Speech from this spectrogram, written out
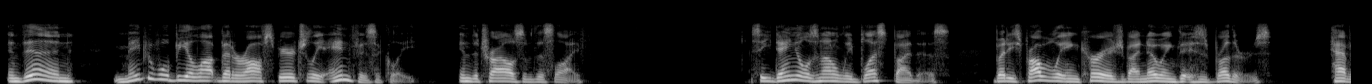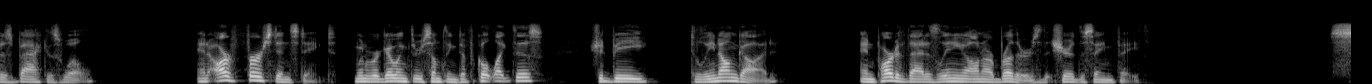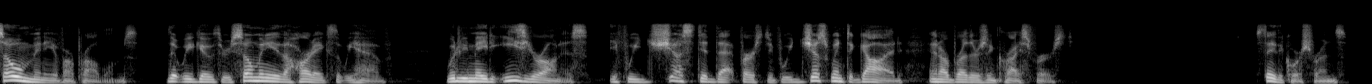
and then maybe we'll be a lot better off spiritually and physically in the trials of this life. See, Daniel is not only blessed by this, but he's probably encouraged by knowing that his brothers have his back as well. And our first instinct when we're going through something difficult like this should be to lean on God. And part of that is leaning on our brothers that share the same faith. So many of our problems that we go through, so many of the heartaches that we have, would be made easier on us if we just did that first, if we just went to God and our brothers in Christ first. Stay the course, friends.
